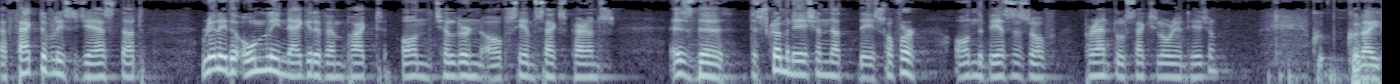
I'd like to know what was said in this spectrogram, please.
effectively suggest that really the only negative impact on the children of same sex parents is the discrimination that they suffer on the basis of parental sexual orientation? Could, could I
